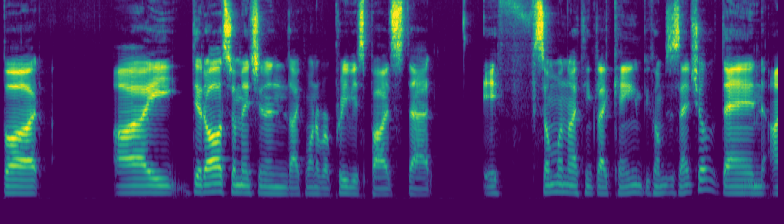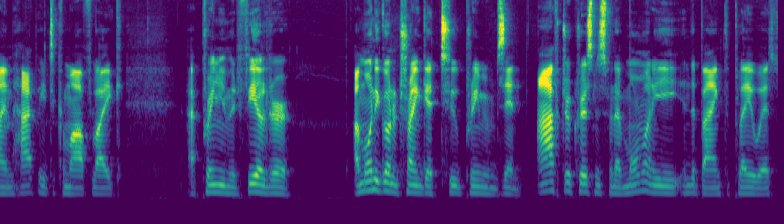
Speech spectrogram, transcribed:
but I did also mention in like one of our previous pods that if someone I think like Kane becomes essential, then mm-hmm. I'm happy to come off like a premium midfielder. I'm only going to try and get two premiums in after Christmas when I have more money in the bank to play with.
